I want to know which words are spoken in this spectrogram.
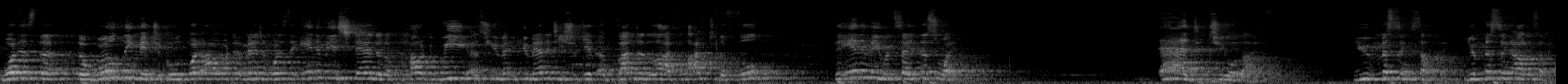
what is the, the worldly metric, or what I would imagine, what is the enemy's standard of how we as human, humanity should get abundant life, life to the full, the enemy would say this way add to your life. You're missing something. You're missing out on something.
